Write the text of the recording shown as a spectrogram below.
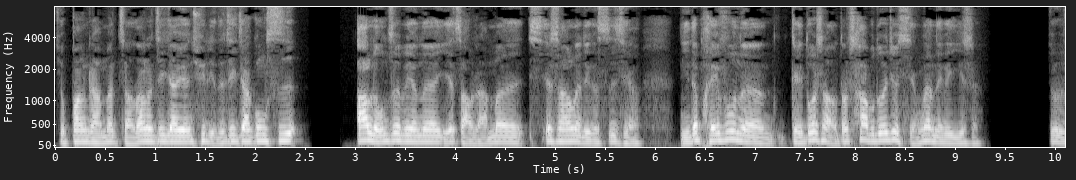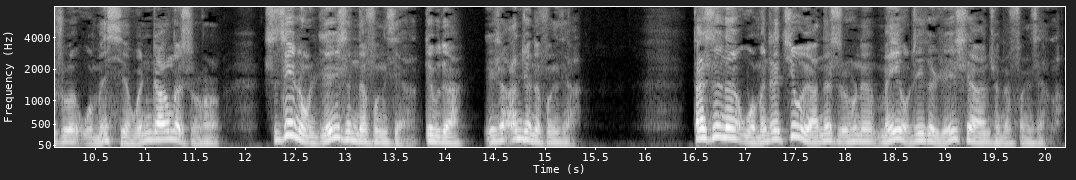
就帮咱们找到了这家园区里的这家公司。阿龙这边呢也找咱们协商了这个事情，你的赔付呢给多少都差不多就行了，那个意思，就是说我们写文章的时候。是这种人身的风险，对不对？人身安全的风险。但是呢，我们在救援的时候呢，没有这个人身安全的风险了，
